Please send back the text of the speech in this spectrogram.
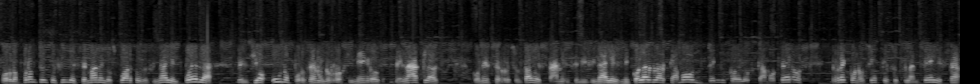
Por lo pronto este fin de semana en los cuartos de final el Puebla venció 1 por 0 en los rojinegros del Atlas. Con este resultado están en semifinales. Nicolás Larcamón, técnico de los Camoteros, reconoció que su plantel está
